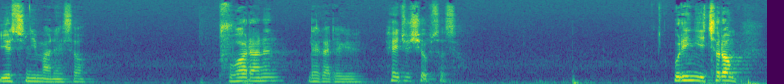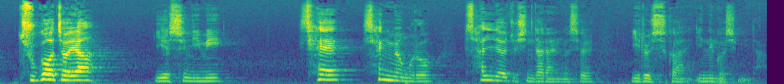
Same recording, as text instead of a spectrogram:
예수님 안에서 부활하는 내가 되길 해 주시옵소서. 우린 이처럼 죽어져야 예수님이 새 생명으로 살려주신다는 것을 이룰 수가 있는 것입니다.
